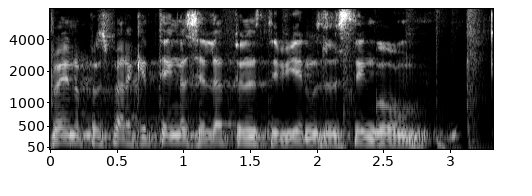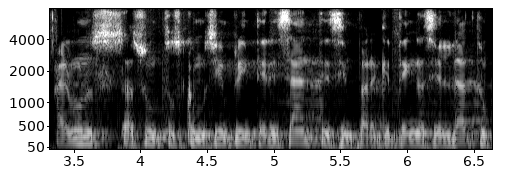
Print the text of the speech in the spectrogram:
Bueno, pues para que tengas el dato en este viernes, les tengo algunos asuntos como siempre interesantes para que tengas el dato.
